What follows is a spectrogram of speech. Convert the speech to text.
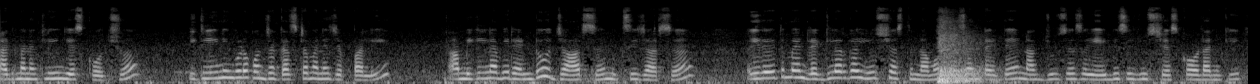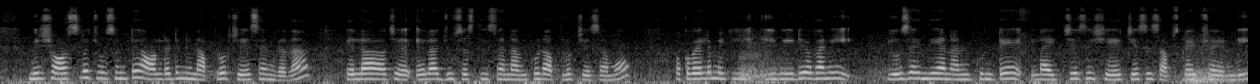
అది మనం క్లీన్ చేసుకోవచ్చు. ఈ క్లీనింగ్ కూడా కొంచెం కష్టమనే చెప్పాలి. ఆ మిగిలినవి రెండు జార్స్ మిక్సీ జార్స్. ఇదైతే మేము రెగ్యులర్గా యూస్ చేస్తున్నాము. ప్రజెంట్ అయితే నాకు జ్యూసెస్ ఏబీసీ జ్యూస్ చేసుకోవడానికి. మీరు షార్ట్స్లో చూసుంటే ఆల్రెడీ నేను అప్లోడ్ చేశాను కదా. ఎలా ఎలా జ్యూసెస్ తీసాను అవి కూడా అప్లోడ్ చేశాము. ఒకవేళ మీకు ఈ వీడియో కానీ యూజ్ అయింది అని అనుకుంటే లైక్ చేసి షేర్ చేసి సబ్స్క్రైబ్ చేయండి.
